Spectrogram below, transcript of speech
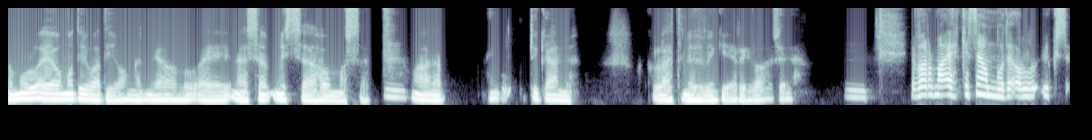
No mulla ei ole motivaatio-ongelmia ollut ei näissä missään hommassa. Että mm. Mä oon aina niin kuin, tykännyt, kun lähtenyt hyvinkin erilaiseen. Mm. Ja varmaan ehkä se on muuten ollut yksi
